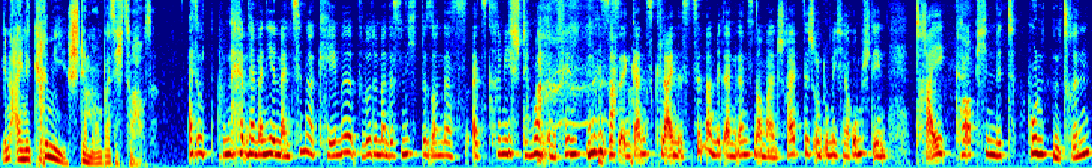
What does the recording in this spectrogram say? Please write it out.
in eine Krimi-Stimmung bei sich zu Hause? Also, wenn man hier in mein Zimmer käme, würde man das nicht besonders als Krimi-Stimmung empfinden. Es ist ein ganz kleines Zimmer mit einem ganz normalen Schreibtisch und um mich herum stehen drei Körbchen mit Hunden drin,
